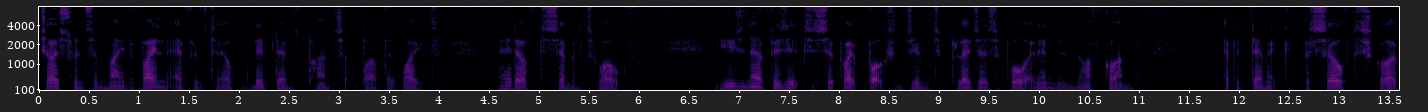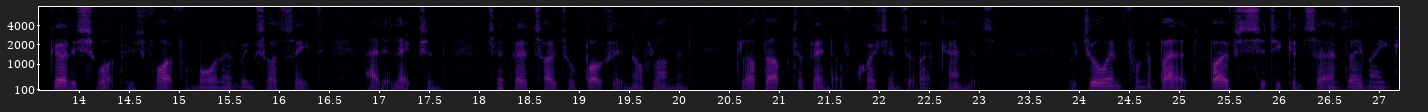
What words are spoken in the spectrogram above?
Jo Swinson made valiant efforts to help the Lib Dems punch above their weight ahead of December 12th, using her visit to separate boxing gym to pledge her support in the knife crime epidemic. A self-described girly swat whose fight for more than a ringside seat at election took her total boxer in North London, gloved up to fend off questions about candidates. Withdrawing from the ballot, both city concerns they make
